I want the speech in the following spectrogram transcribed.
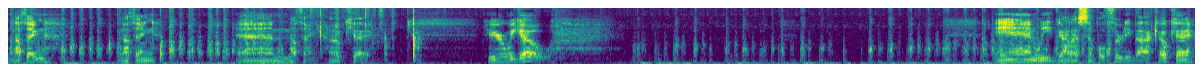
Nothing, nothing, and nothing. Okay, here we go. And we got a simple 30 back. Okay.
